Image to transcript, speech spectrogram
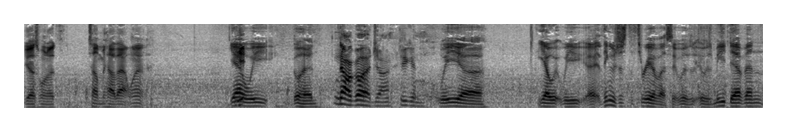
you guys want to tell me how that went? yeah, Yeah. we go ahead. No, go ahead, Jon. You can. We, uh, yeah, we, we. I think it was just the three of us. It was it was me, Devin,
